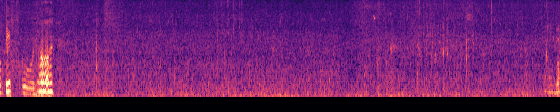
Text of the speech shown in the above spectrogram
เอาติดโอ้ยโอ้ยเอาบ่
